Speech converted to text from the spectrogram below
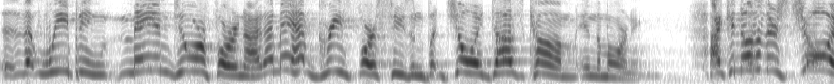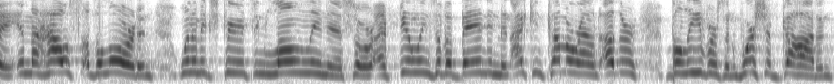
that weeping may endure for a night. I may have grief for a season, but joy does come in the morning. I can know that there's joy in the house of the Lord. And when I'm experiencing loneliness or feelings of abandonment, I can come around other believers and worship God. And,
